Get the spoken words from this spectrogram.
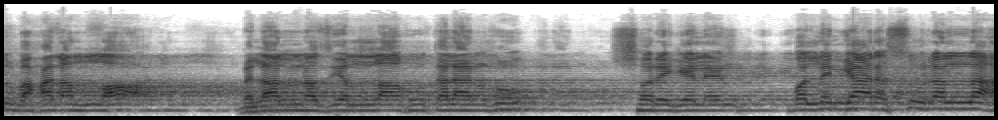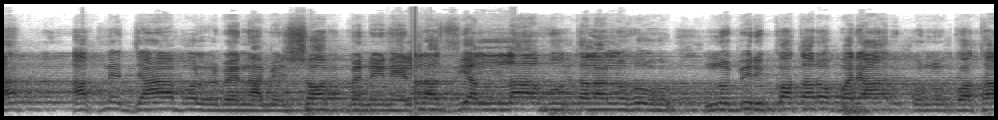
সুবহানাল্লাহ। বেলাল রাদিয়াল্লাহু তাআলা আনহু সরে গেলেন, বললেন, ইয়া রাসূলুল্লাহ, আপনি যা বলবেন আমি সব মেনে আনহু নবীর কথার উপরে আর কোনো কথা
